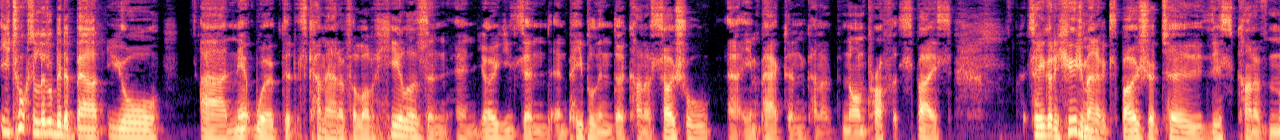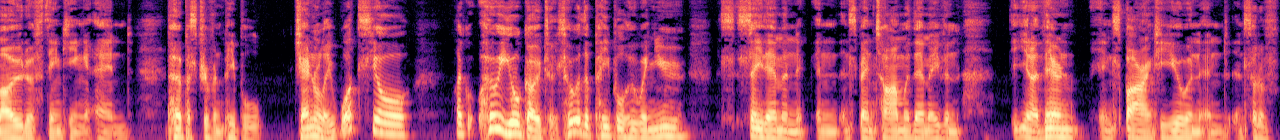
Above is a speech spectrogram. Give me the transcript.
you talked a little bit about your uh, network that has come out of a lot of healers and, and yogis and, and people in the kind of social uh, impact and kind of non-profit space. So you've got a huge amount of exposure to this kind of mode of thinking and purpose-driven people generally. What's your like? Who are your go-tos? Who are the people who, when you see them and, and, and spend time with them, even you know they're inspiring to you and, and, and sort of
